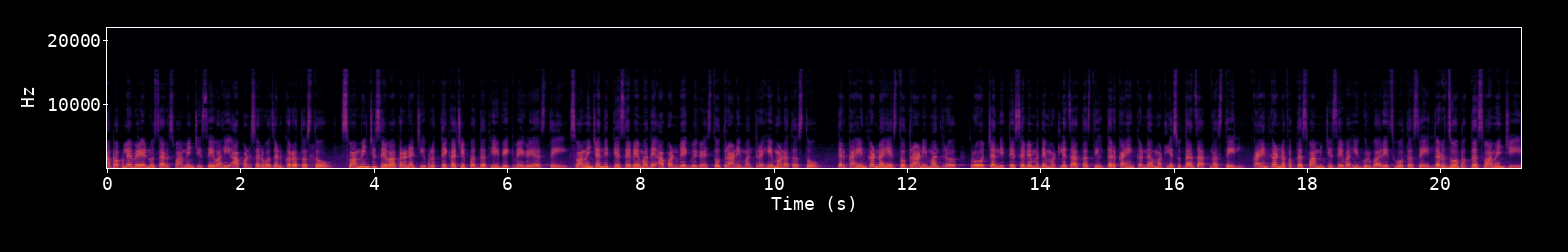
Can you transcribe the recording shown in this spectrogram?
आपापल्या वेळेनुसार स्वामींची सेवा ही आपण सर्वजण करत असतो. स्वामींची सेवा करण्याची प्रत्येकाची पद्धत ही वेगवेगळी असते. स्वामींच्या नित्यसेवेमध्ये आपण वेगवेगळे स्तोत्र आणि मंत्र हे म्हणत असतो. तर काहींकडनं हे स्तोत्र आणि मंत्र रोजच्या नित्यसेवेमध्ये म्हटले जात असतील तर काहींकडनं म्हटले सुद्धा जात नसतील. काहींकडनं फक्त स्वामींची सेवा ही गुरुवारीच होत असेल. तर जो फक्त स्वामींची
